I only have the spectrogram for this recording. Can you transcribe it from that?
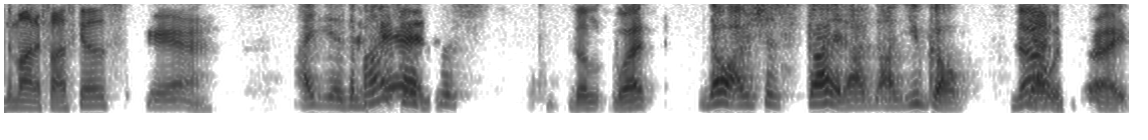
the Montefuscos. Yeah. I yeah, the And mindset then- was The what? no. I was just go ahead. I, I, you go. No, Yeah. it's all right.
